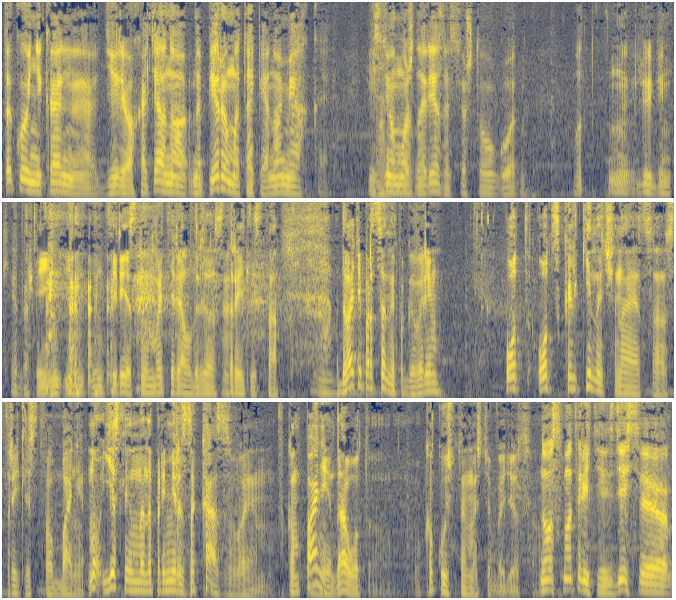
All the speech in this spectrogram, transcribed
такое уникальное дерево, хотя оно на первом этапе оно мягкое. Из него можно резать все, что угодно. Вот мы любим кедр. Интересный материал для строительства. Давайте про цены поговорим. От, от скольки начинается строительство бани? Ну, если мы, например, заказываем в компании, да, вот какую стоимость обойдется? Ну, смотрите, здесь э,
